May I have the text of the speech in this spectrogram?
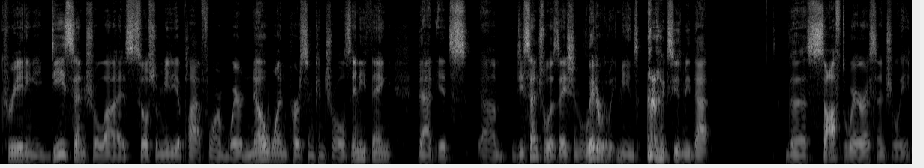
creating a decentralized social media platform where no one person controls anything, that it's um, decentralization literally means, excuse me, that the software essentially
